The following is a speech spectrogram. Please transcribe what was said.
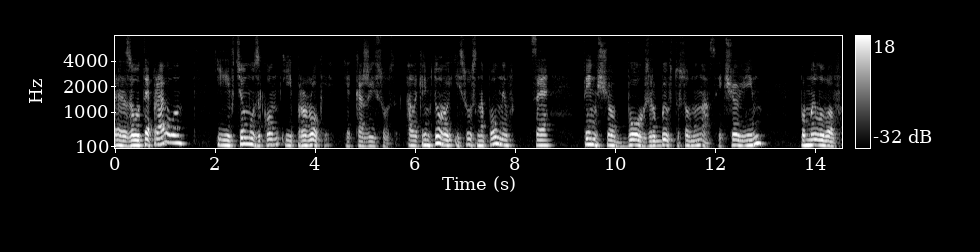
е, золоте правило, і в цьому закон і пророки, як каже Ісус. Але крім того, Ісус наповнив це тим, що Бог зробив стосовно нас. Якщо Він помилував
